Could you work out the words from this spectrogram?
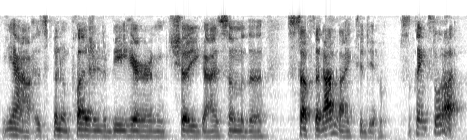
yeah, it's been a pleasure to be here and show you guys some of the stuff that I like to do. So thanks a lot.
